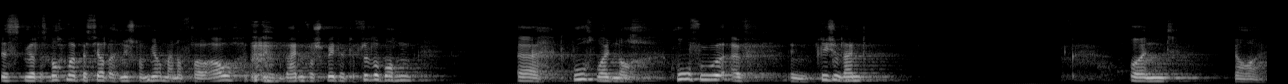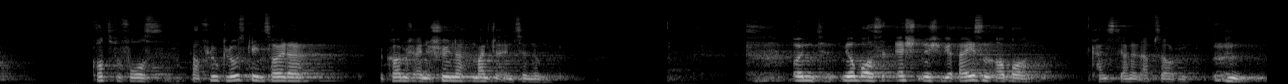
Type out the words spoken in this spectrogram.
ist mir das nochmal passiert, also nicht nur mir, meiner Frau auch. Wir hatten verspätete Flitterwochen äh, gebucht, wollten nach Korfu auf, in Griechenland und ja, kurz bevor der Flug losgehen sollte, bekam ich eine schöne Mantelentzündung. Und mir war es echt nicht wie Reisen, aber kannst ja nicht absagen.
